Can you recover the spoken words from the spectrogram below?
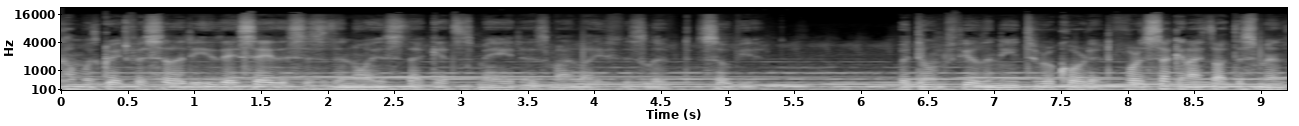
come with great facility. They say this is the noise that gets made as my life is lived, so be it. But don't feel the need to record it. For a second, I thought this meant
